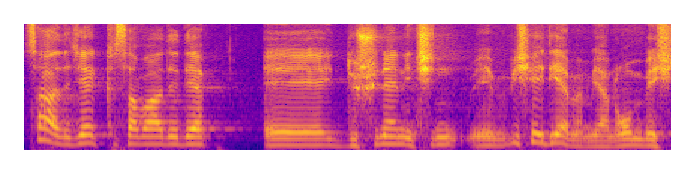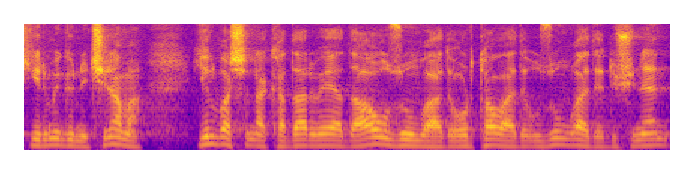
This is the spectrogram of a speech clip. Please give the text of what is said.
Sadece kısa vadede e, düşünen için e, bir şey diyemem yani 15-20 gün için ama yılbaşına kadar veya daha uzun vade, orta vade, uzun vade düşünen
